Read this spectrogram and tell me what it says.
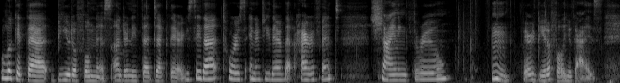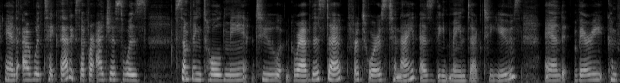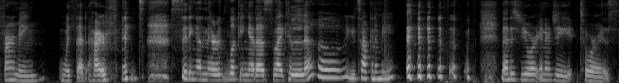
Look at that beautifulness underneath that deck there. You see that Taurus energy there, that Hierophant shining through? Mm, very beautiful, you guys. And I would take that, except for I just was, something told me to grab this deck for Taurus tonight as the main deck to use. And very confirming with that Hierophant sitting on there looking at us like, hello, you talking to me? that is your energy, Taurus.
